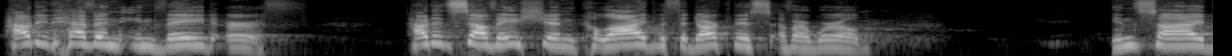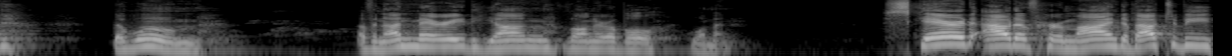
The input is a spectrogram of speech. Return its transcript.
How did heaven invade earth? How did salvation collide with the darkness of our world? Inside the womb of an unmarried, young, vulnerable woman scared out of her mind, about to be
